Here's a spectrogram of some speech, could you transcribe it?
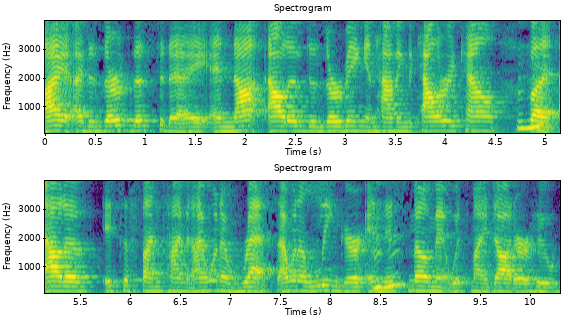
I, I, deserve this today and not out of deserving and having to calorie count, mm-hmm. but out of it's a fun time and I want to rest. I want to linger in mm-hmm. this moment with my daughter who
